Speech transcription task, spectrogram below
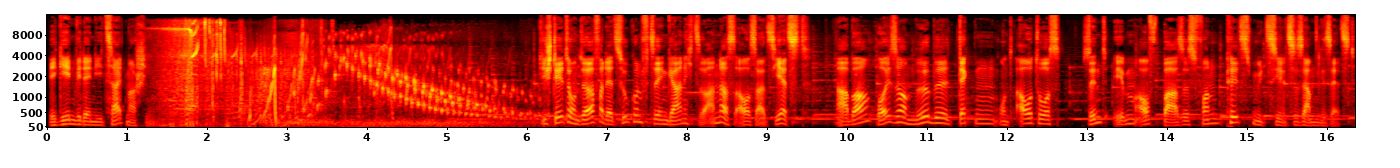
Wir gehen wieder in die Zeitmaschine. Die Städte und Dörfer der Zukunft sehen gar nicht so anders aus als jetzt. Aber Häuser, Möbel, Decken und Autos sind eben auf Basis von Pilzmyzel zusammengesetzt.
